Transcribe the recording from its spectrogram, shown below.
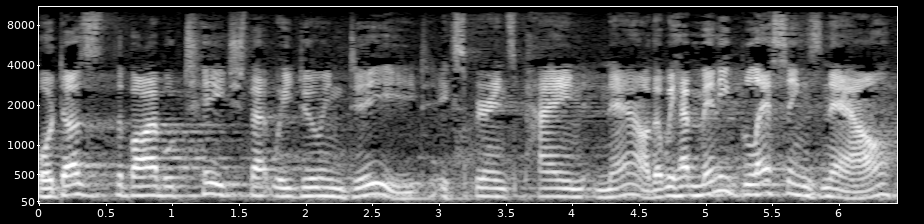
Or does the Bible teach that we do indeed experience pain now? That we have many blessings now,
